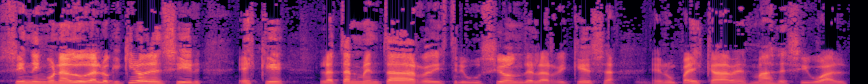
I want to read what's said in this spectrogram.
Sin ninguna duda. Lo que quiero decir es que la tan mentada redistribución de la riqueza en un país cada vez más desigual,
